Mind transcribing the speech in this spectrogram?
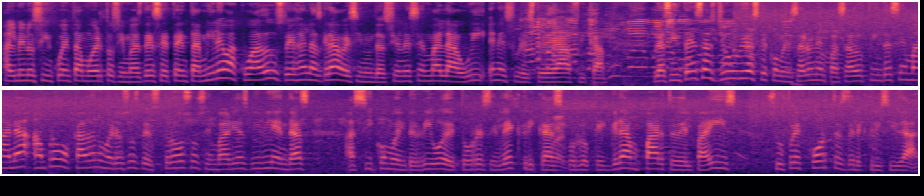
Al menos 50 muertos y más de 70.000 evacuados dejan las graves inundaciones en Malawi, en el sureste de África. Las intensas lluvias que comenzaron el pasado fin de semana han provocado numerosos destrozos en varias viviendas, así como el derribo de torres eléctricas, por lo que gran parte del país sufre cortes de electricidad.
